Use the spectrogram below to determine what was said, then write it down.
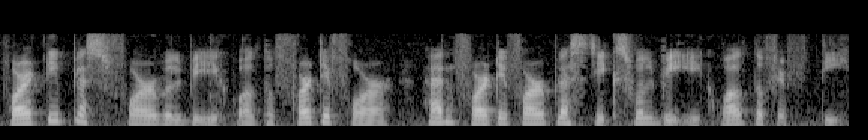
40 plus 4 will be equal to 44 and 44 plus 6 will be equal to 50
